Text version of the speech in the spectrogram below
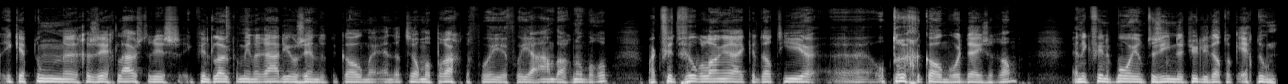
ik heb toen uh, gezegd, luister eens, ik vind het leuk om in een radiozender te komen. En dat is allemaal prachtig voor je, voor je aandacht, noem maar op. Maar ik vind het veel belangrijker dat hier op teruggekomen wordt, deze ramp. En ik vind het mooi om te zien dat jullie dat ook echt doen.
